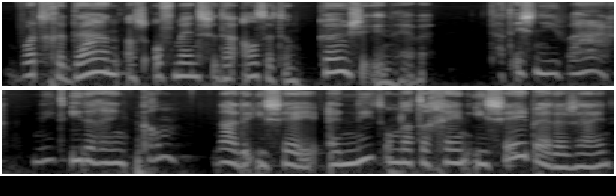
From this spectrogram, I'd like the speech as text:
wordt gedaan alsof mensen daar altijd een keuze in hebben. Dat is niet waar. Niet iedereen kan naar de IC. En niet omdat er geen IC-bedden zijn,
